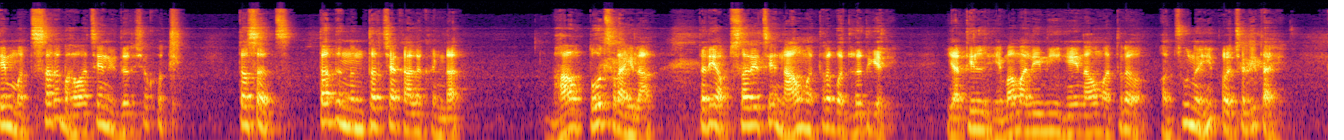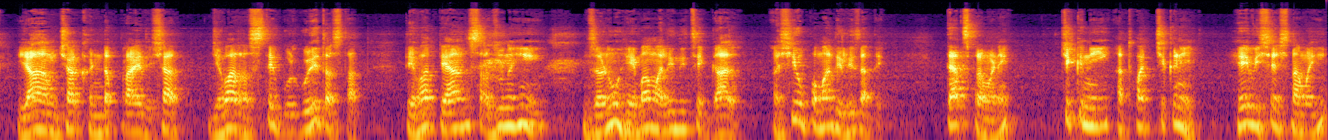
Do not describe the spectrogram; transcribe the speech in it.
ते मत्सर भावाचे निदर्शक होते. तसंच तदनंतरच्या कालखंडात भाव तोच राहिला तरी अप्सरेचे नाव मात्र बदलत गेले. यातील हेमामालिनी हे नाव मात्र अजूनही प्रचलित आहे. या आमच्या खंडप्राय देशात जेव्हा रस्ते गुळगुळीत असतात तेव्हा त्यांस अजूनही जणू हेमा मालिनीचे गाल अशी उपमा दिली जाते. त्याचप्रमाणे चिकनी अथवा चिकणी हे विशेषनामही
